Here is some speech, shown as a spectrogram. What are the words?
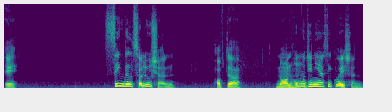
a single solution of the non-homogeneous equation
